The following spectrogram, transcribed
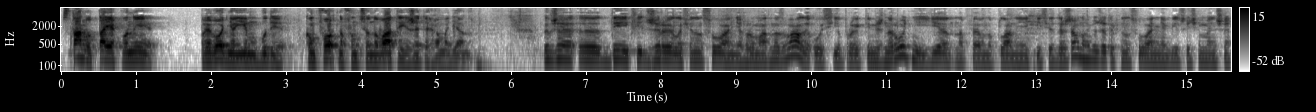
стануть так, як вони природньо їм буде комфортно функціонувати і жити громадянам. Ви вже е, деякі джерела фінансування громад назвали. Ось є проекти міжнародні, є, напевно, плани якісь із державного бюджету фінансування більше чи менше.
